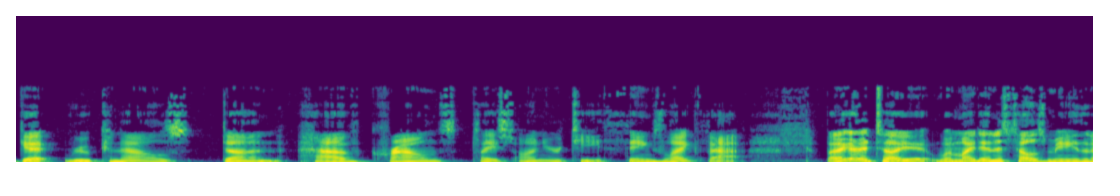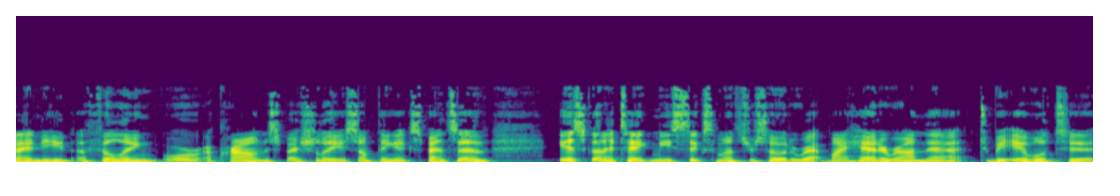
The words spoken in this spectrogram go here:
get root canals done, have crowns placed on your teeth, things like that. But I gotta tell you, when my dentist tells me that I need a filling or a crown, especially something expensive, it's going to take me six months or so to wrap my head around that to be able to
